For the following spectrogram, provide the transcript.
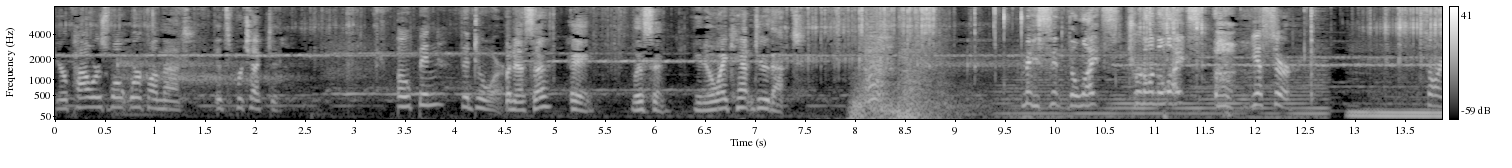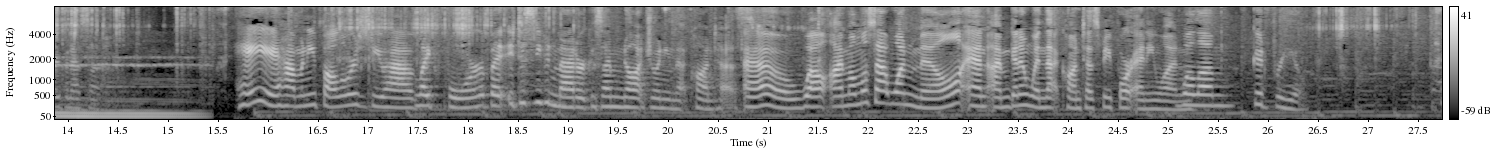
Your powers won't work on that. It's protected. Open the door. Vanessa, hey, listen. You know I can't do that. Mason, the lights! Turn on the lights! Yes, sir. Sorry, Vanessa. Hey, how many followers do you have? Like four, but it doesn't even matter because I'm not joining that contest. Oh, well, I'm almost at one mil, and I'm gonna win that contest before anyone. Well, um, good for you.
